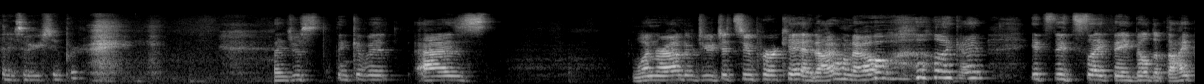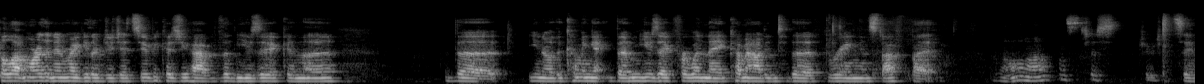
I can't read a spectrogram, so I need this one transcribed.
that is very super. I just think of it as one round of jujitsu per kid. I don't know. like I, it's it's like they build up the hype a lot more than in regular jujitsu because you have the music and the the you know the coming the music for when they come out into the ring and stuff. But I don't know. It's just jujitsu.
